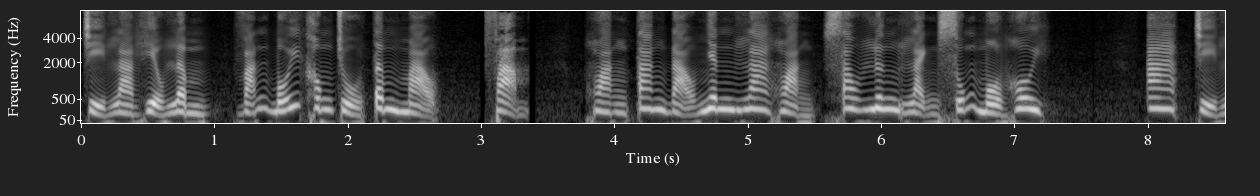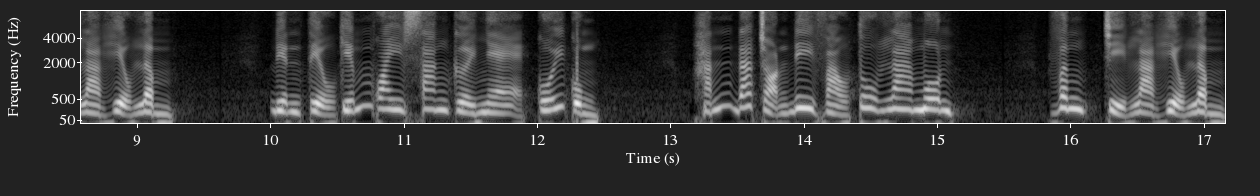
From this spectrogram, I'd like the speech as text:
chỉ là hiểu lầm. Vãn bối không chủ tâm mạo. Phạm. Hoàng tang đạo nhân la hoảng sau lưng lạnh súng mồ hôi. a chỉ là hiểu lầm. Điện tiểu kiếm quay sang cười nhẹ cuối cùng. Hắn đã chọn đi vào tu la môn. Vâng chỉ là hiểu lầm.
